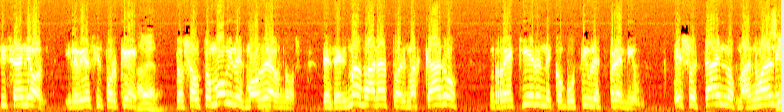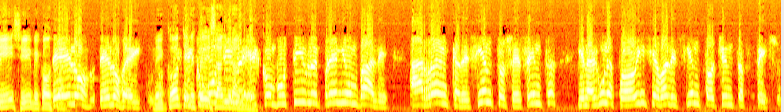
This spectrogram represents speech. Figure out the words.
Sí, señor. Y le voy a decir por qué. A ver. Los automóviles modernos, desde el más barato al más caro, requieren de combustibles premium. Eso está en los manuales Sí, sí, me consta. de los de los vehículos. Me consta y me el estoy combustible, desangrando. el combustible premium vale, arranca de 160 y en algunas provincias vale 180 pesos.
